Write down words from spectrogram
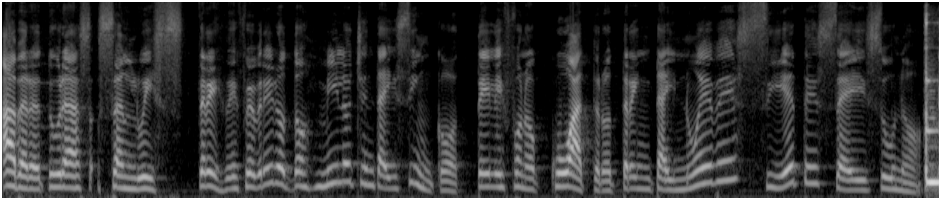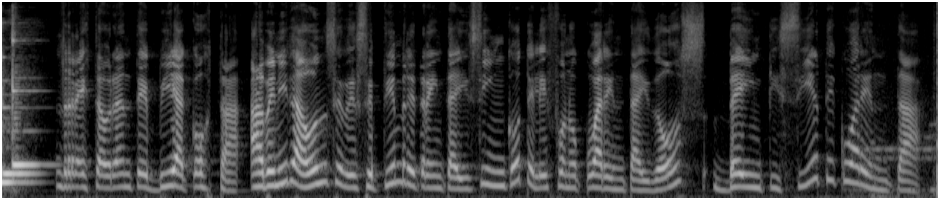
Aberturas San Luis, 3 de febrero 2085, teléfono 439-761. Restaurante Vía Costa, Avenida 11 de septiembre 35, teléfono 42 2740.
